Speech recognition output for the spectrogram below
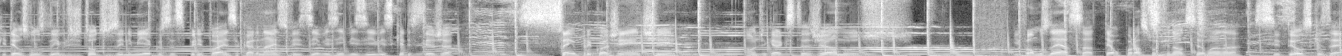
Que Deus nos livre de todos os inimigos espirituais e carnais, visíveis e invisíveis. Que Ele esteja sempre com a gente, onde quer que estejamos. E vamos nessa. Até o próximo final de semana, se Deus quiser.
